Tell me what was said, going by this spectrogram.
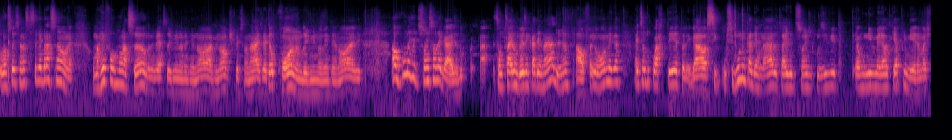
Lançou esse ano essa celebração, né? Uma reformulação do universo 2099, novos personagens, até o Conan 2099. Algumas edições são legais. Do, são, saíram dois encadernados, né? Alfa e Ômega. A edição do quarteto é legal. o segundo encadernado traz edições, inclusive, é um nível melhor do que a primeira. Mas,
